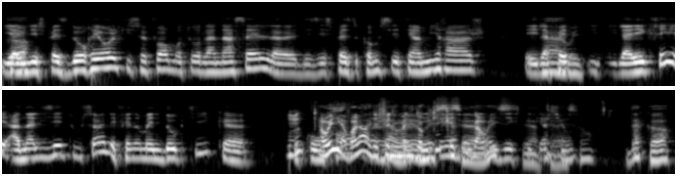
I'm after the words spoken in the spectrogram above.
Il y a une espèce d'auréole qui se forme autour de la nacelle, euh, des espèces de comme si c'était un mirage. Et il a ah fait, il, a écrit, analysé tout ça, les phénomènes d'optique. Euh, hmm. Ah oui, voilà, les phénomènes d'optique. Oui, bah oui, explications. D'accord.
